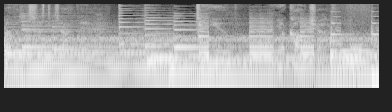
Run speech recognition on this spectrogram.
brothers and sisters out there, to you and your culture.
